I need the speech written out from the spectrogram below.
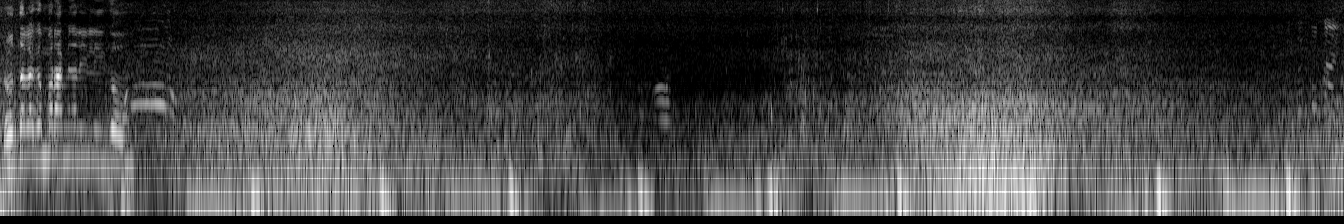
Doon talaga marami naliligo. Ito pa tayo.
